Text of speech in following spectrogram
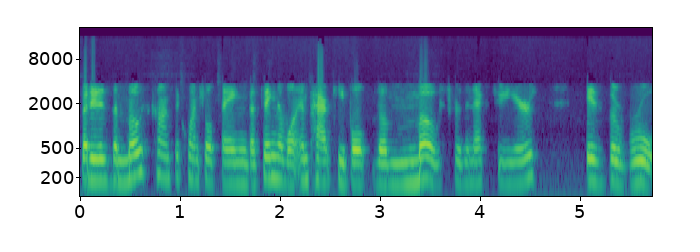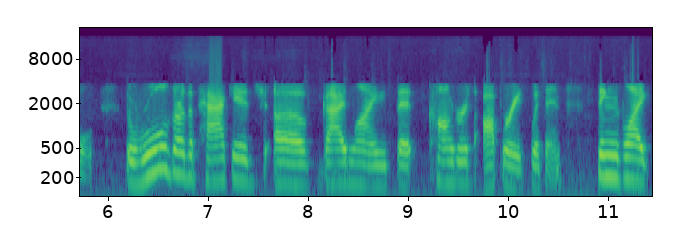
but it is the most consequential thing, the thing that will impact people the most for the next two years is the rules. The rules are the package of guidelines that Congress operates within. Things like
